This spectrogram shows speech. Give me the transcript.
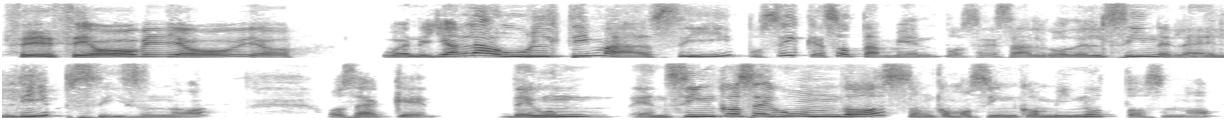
Sí, sí, obvio, obvio. Bueno, y ya la última, así, pues sí, que eso también, pues es algo del cine, la elipsis, ¿no? O sea que de un, en cinco segundos son como cinco minutos, ¿no?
